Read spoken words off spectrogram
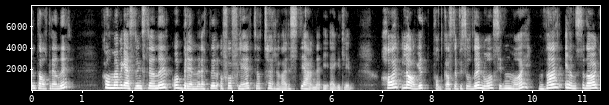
mentaltrener. Kaller meg begeistringstrener og brenner etter å få fler til å tørre å være stjerne i eget liv har laget podkastepisoder nå siden mai. Hver eneste dag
